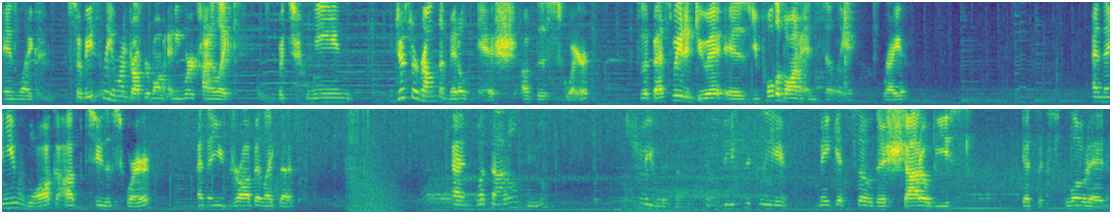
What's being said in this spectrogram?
in like, so basically you want to drop your bomb anywhere kind of like between, just around the middle-ish of this square. So the best way to do it is you pull the bomb instantly, right? And then you walk up to the square and then you drop it like this. And what that'll do, I'll show you what it does. It'll basically make it so this shadow beast gets exploded.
